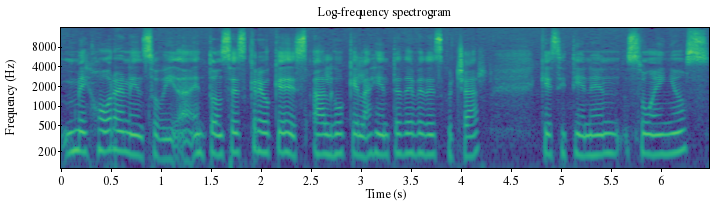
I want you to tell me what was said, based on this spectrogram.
mejoran en su vida. Entonces creo que es algo que la gente debe de escuchar, que si tienen sueños,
